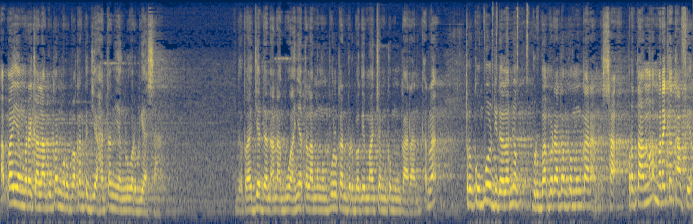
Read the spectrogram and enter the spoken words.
Apa yang mereka lakukan merupakan kejahatan yang luar biasa. Raja dan anak buahnya telah mengumpulkan berbagai macam kemungkaran karena terkumpul di dalamnya beragam kemungkaran. Pertama, mereka kafir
